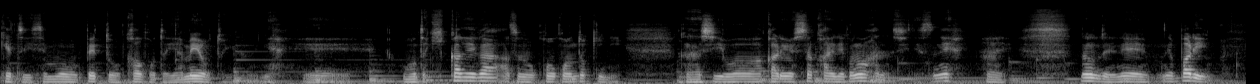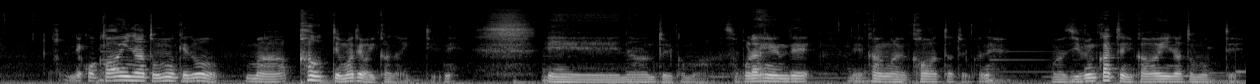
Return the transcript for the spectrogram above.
決意してもうペットを飼うことはやめようというふうにね、えー、思ったきっかけがその高校の時に悲しいお別れをした飼い猫の話ですね。はい、なのでねやっぱり猫は可愛いなと思うけどまあ飼うってまではいかないっていうね、えー、なんというかまあそこら辺で、ね、考えが変わったというかねまあ、自分勝手に可愛いなと思って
